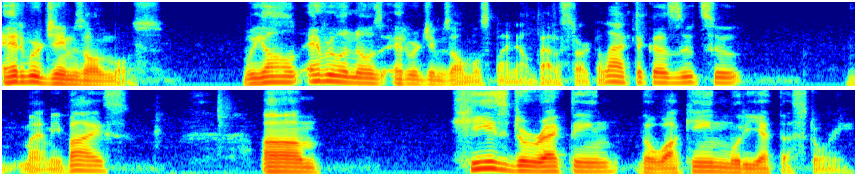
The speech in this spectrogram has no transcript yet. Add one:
Edward James Olmos. We all, everyone knows Edward James Olmos by now. Battlestar Galactica, Zoot Suit, Miami Vice. Um, he's directing the Joaquin Murrieta story.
